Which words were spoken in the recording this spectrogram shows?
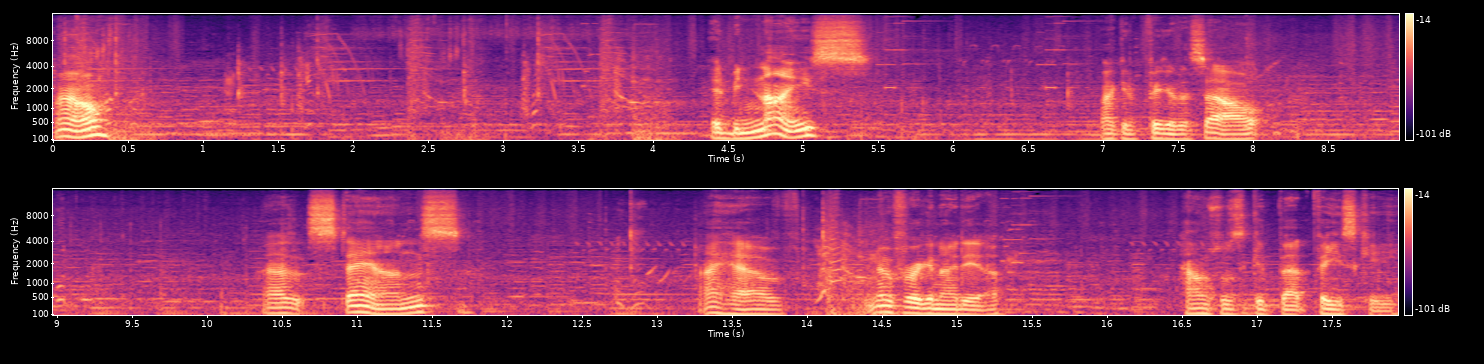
Well, it'd be nice if I could figure this out. As it stands, I have no friggin' idea how am I supposed to get that face key?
